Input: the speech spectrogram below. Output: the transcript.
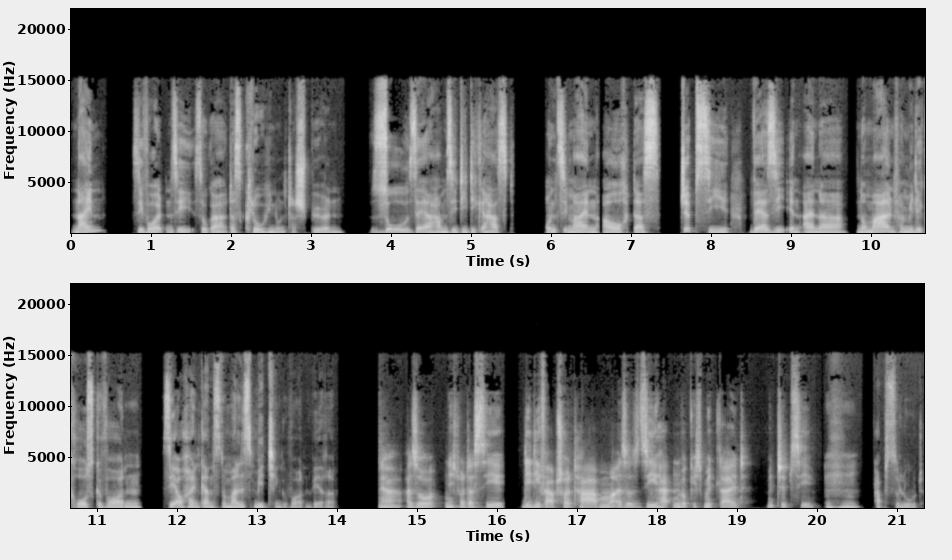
Nein, sie wollten sie sogar das Klo hinunterspülen. So sehr haben sie Didi gehasst. Und sie meinen auch, dass Gypsy, wäre sie in einer normalen Familie groß geworden, sie auch ein ganz normales Mädchen geworden wäre. Ja, also nicht nur, dass sie Didi verabscheut haben, also sie hatten wirklich Mitleid mit Gypsy. Mhm, absolut.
